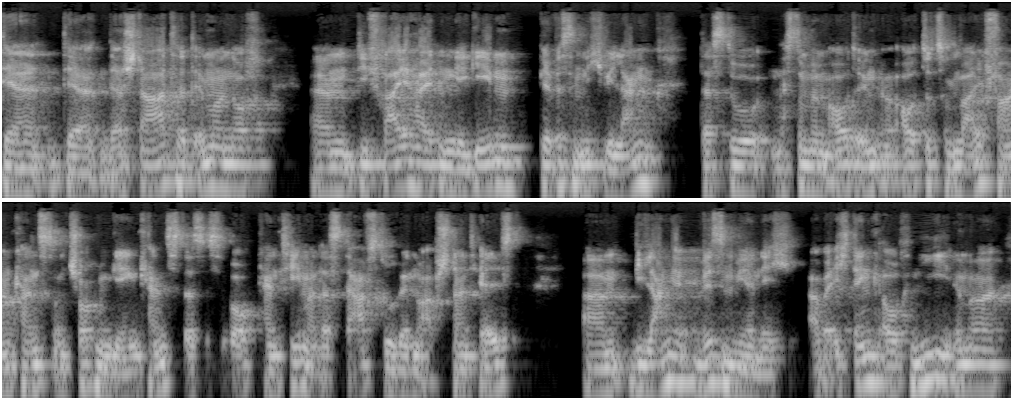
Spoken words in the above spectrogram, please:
der, der, der Staat hat immer noch ähm, die Freiheiten gegeben. Wir wissen nicht, wie lang, dass du, dass du mit dem Auto, Auto zum Wald fahren kannst und joggen gehen kannst. Das ist überhaupt kein Thema. Das darfst du, wenn du Abstand hältst. Ähm, wie lange wissen wir nicht. Aber ich denke auch nie immer,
